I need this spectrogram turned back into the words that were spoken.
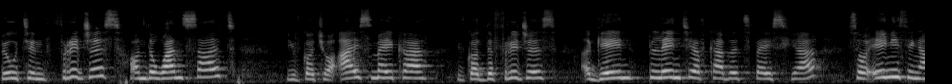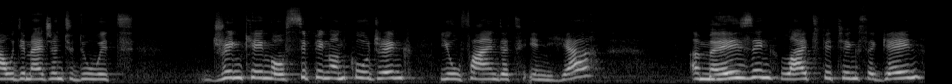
built-in fridges on the one side. You've got your ice maker, you've got the fridges. Again, plenty of cupboard space here. So anything I would imagine to do with drinking or sipping on cool drink, you'll find it in here. Amazing light fittings again,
